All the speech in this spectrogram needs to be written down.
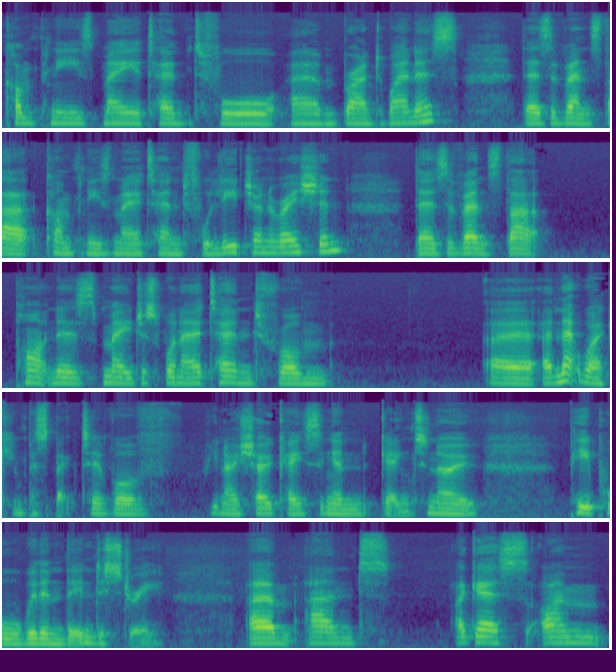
companies may attend for um, brand awareness. There's events that companies may attend for lead generation. There's events that partners may just want to attend from a, a networking perspective of you know showcasing and getting to know people within the industry. Um, and I guess I'm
